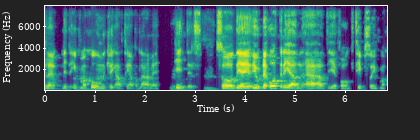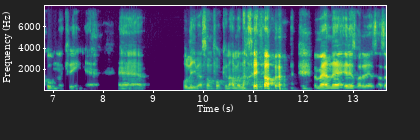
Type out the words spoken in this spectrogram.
eller lite information kring allting jag fått lära mig Mm. hittills. Mm. Så det jag gjorde återigen är att ge folk tips och information kring eh, eh, Olivia som folk kunde använda sig av. Men eh, det is så det är. Alltså,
